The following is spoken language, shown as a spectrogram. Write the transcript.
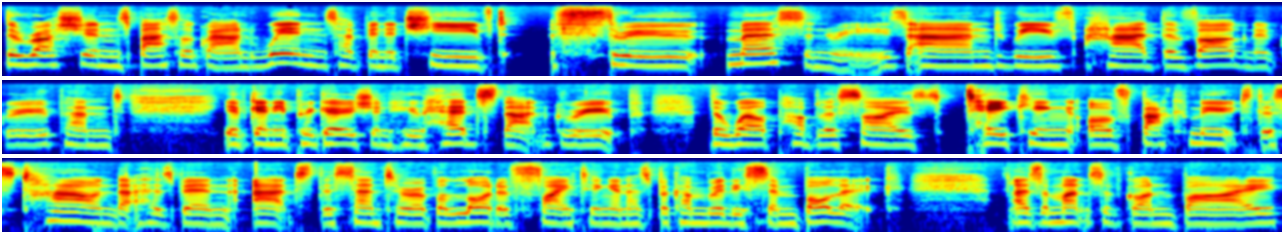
the Russians' battleground wins have been achieved through mercenaries. And we've had the Wagner group and Yevgeny Prigozhin, who heads that group, the well publicized taking of Bakhmut, this town that has been at the center of a lot of fighting and has become really symbolic as the months have gone by.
